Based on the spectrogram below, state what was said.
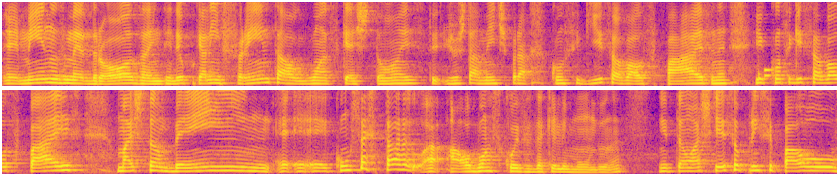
é, menos medrosa, entendeu? Porque ela enfrenta algumas questões justamente para conseguir salvar os pais, né? E conseguir salvar os pais, mas também é, é, é consertar algumas coisas daquele mundo, né? Então acho que esse é o principal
